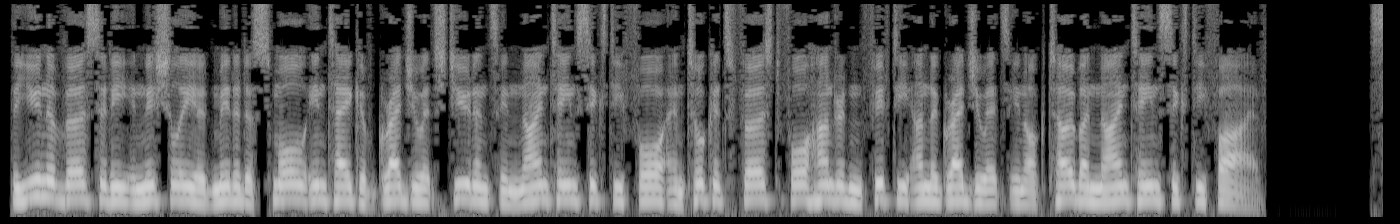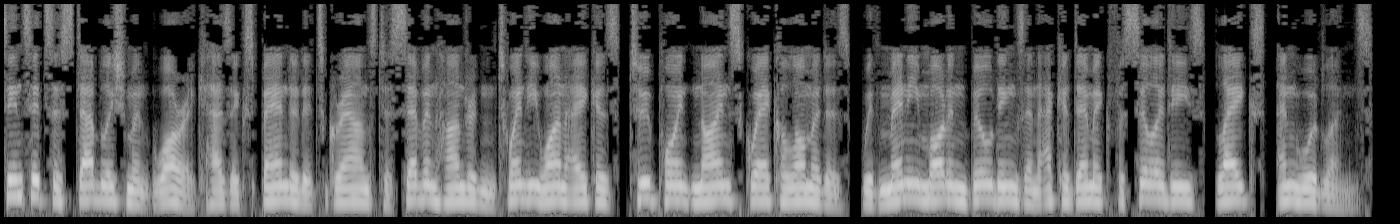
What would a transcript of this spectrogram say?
The university initially admitted a small intake of graduate students in 1964 and took its first 450 undergraduates in October 1965. Since its establishment Warwick has expanded its grounds to 721 acres 2.9 square kilometers, with many modern buildings and academic facilities, lakes, and woodlands.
